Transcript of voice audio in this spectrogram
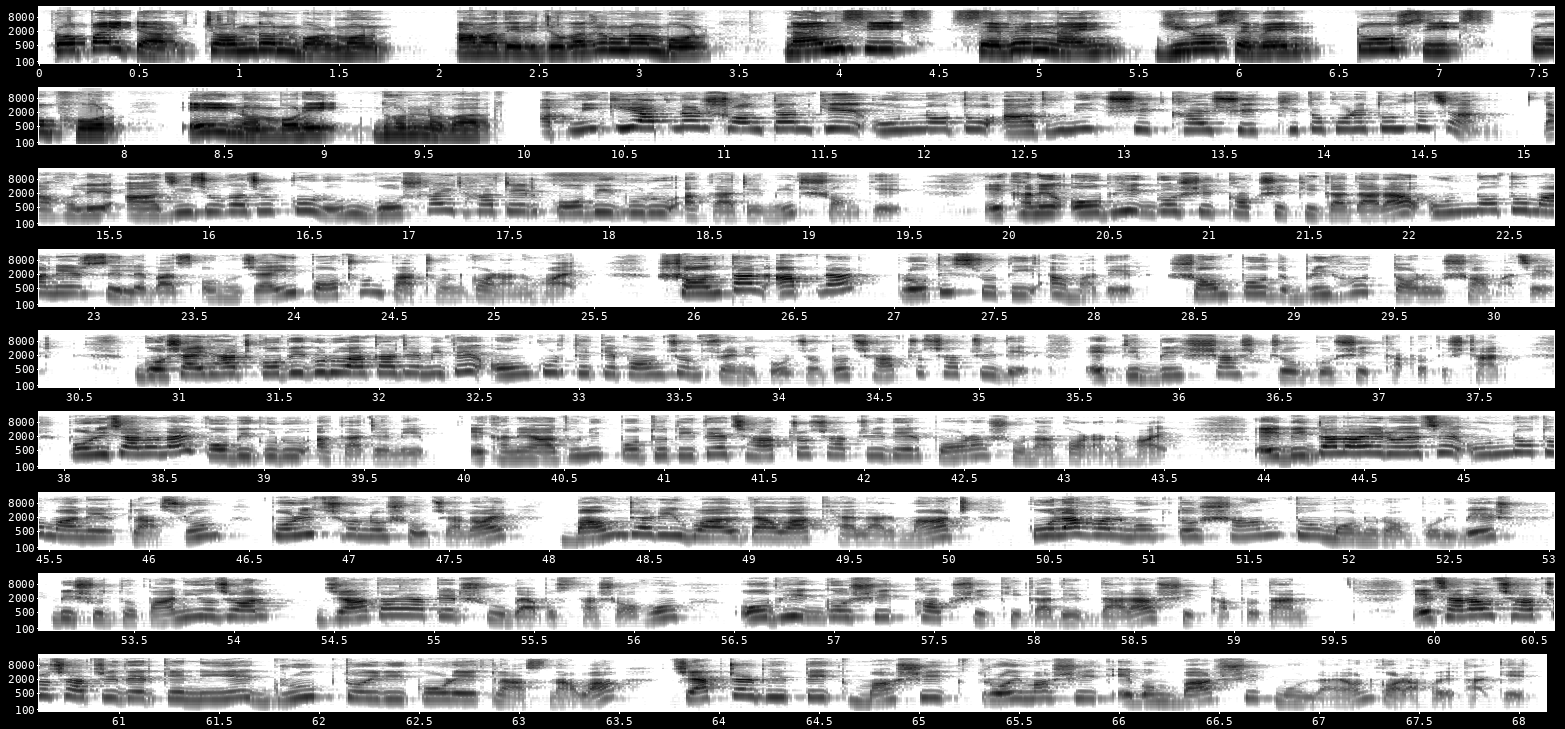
প্রোপাইটার চন্দন বর্মন। আমাদের যোগাযোগ নম্বর nine six seven nine zero seven two six two four. এই নম্বরে ধন্যবাদ। আপনি কি আপনার সন্তানকে উন্নত আধুনিক শিক্ষায় শিক্ষিত করে তুলতে চান? তাহলে আজই যোগাযোগ করুন গোসাইরহাটের কবিগুরু একাডেমির সঙ্গে। এখানে অভিজ্ঞ শিক্ষক শিক্ষিকা দ্বারা উন্নত মানের সিলেবাস অনুযায়ী পঠন পাঠন করানো হয়। সন্তান আপনার, প্রতিশ্রুতি আমাদের, সম্পদ বৃহত্তর সমাজের। গোসাইরহাট কবিগুরু একাডেমিতে অঙ্কুর থেকে পঞ্চম শ্রেণি পর্যন্ত ছাত্রছাত্রীদের একটি বিশ্বাসযোগ্য শিক্ষা প্রতিষ্ঠান। পরিচালনায় কবিগুরু একাডেমি। এখানে আধুনিক পদ্ধতিতে ছাত্রছাত্রীদের পড়াশোনা করানো হয়। এই বিদ্যালয়ে রয়েছে উন্নত মানের ক্লাসরুম, পরিচ্ছন্ন শৌচালয়, বাউন্ডারি ওয়াল দেওয়া খেলার মাঠ, কোলাহলমুক্ত শান্ত মনোরম পরিবেশ, বিশুদ্ধ পানীয় জল, যাতায়াতের সুব্যবস্থা সহ অভিজ্ঞ শিক্ষক শিক্ষিকাদের দ্বারা শিক্ষা প্রদান। এছাড়াও ছাত্রছাত্রীদেরকে নিয়ে গ্রুপ তৈরি করে ক্লাস নেওয়া চ্যাপ্টার ভিত্তিক মাসিক, ত্রৈমাসিক এবং বার্ষিক মূল্যায়ন করা হয়ে থাকে।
